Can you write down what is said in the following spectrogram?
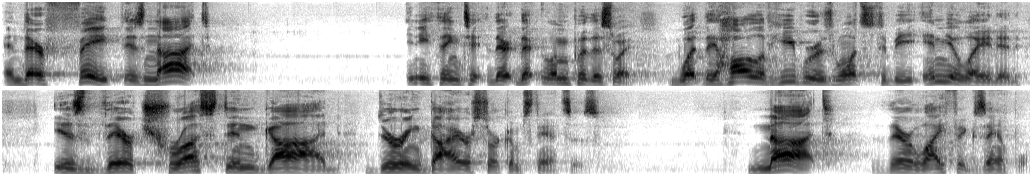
And their faith is not anything to, they're, they're, let me put it this way. What the Hall of Hebrews wants to be emulated is their trust in God during dire circumstances, not their life example.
